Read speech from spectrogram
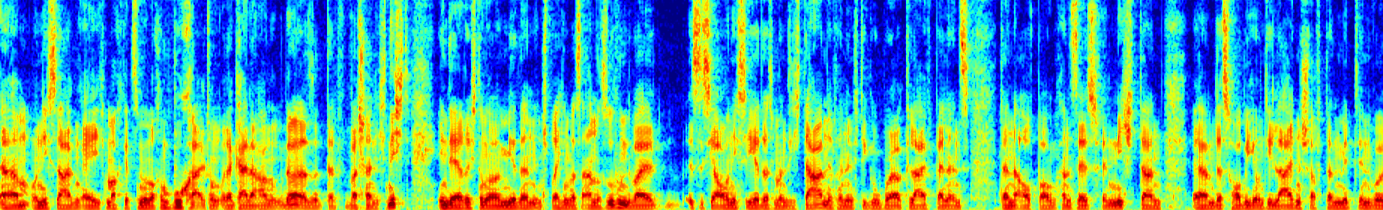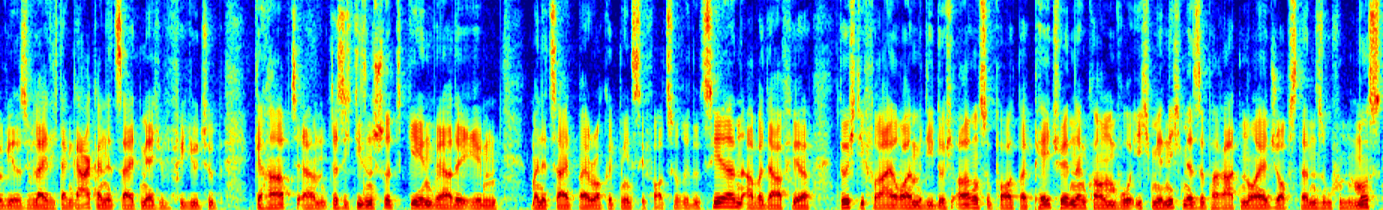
Ähm, und nicht sagen, ey, ich mache jetzt nur noch in Buchhaltung oder keine Ahnung. Ne? Also wahrscheinlich nicht in der Richtung, aber mir dann entsprechend was anderes suchen, weil es ist ja auch nicht sicher, dass man sich da eine vernünftige Work-Life-Balance dann aufbauen kann. Selbst wenn nicht dann ähm, das Hobby und die Leidenschaft dann mit involviert ist. Vielleicht ich dann gar keine Zeit mehr für YouTube gehabt, ähm, dass ich diesen Schritt gehen werde, eben meine Zeit bei Rocket Beans TV zu reduzieren, aber dafür durch die Freiräume, die durch euren Support bei Patreon dann kommen, wo ich mir nicht mehr separat neue Jobs dann suchen muss,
